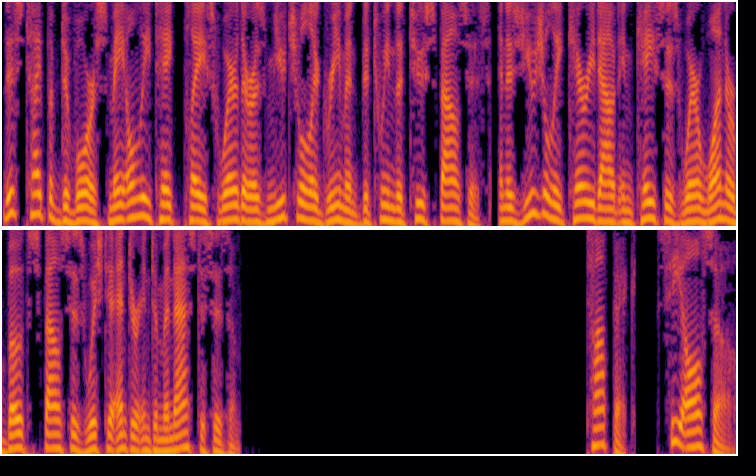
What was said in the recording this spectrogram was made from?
This type of divorce may only take place where there is mutual agreement between the two spouses, and is usually carried out in cases where one or both spouses wish to enter into monasticism. See also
